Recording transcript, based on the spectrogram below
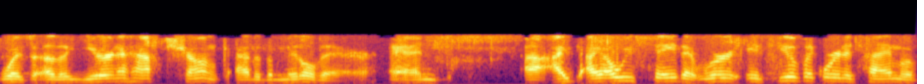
was a year and a half chunk out of the middle there, and uh, I I always say that we're. It feels like we're in a time of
